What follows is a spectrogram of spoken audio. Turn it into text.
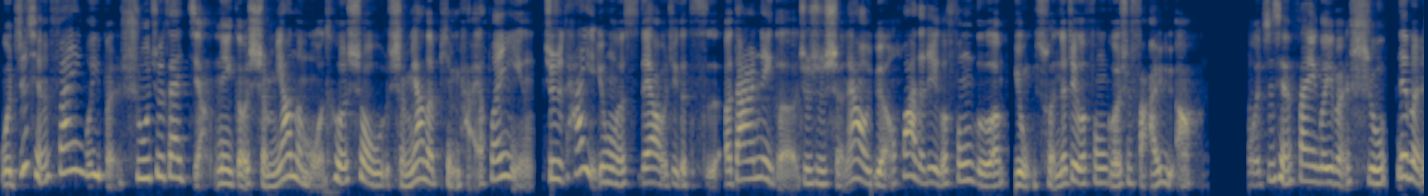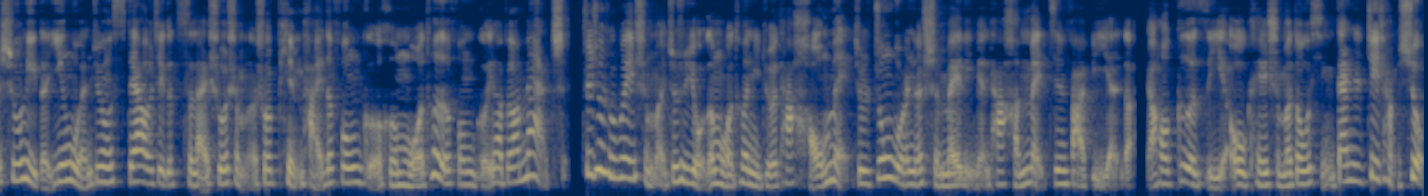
我之前翻译过一本书，就在讲那个什么样的模特受什么样的品牌欢迎，就是他也用了 style 这个词。呃，当然那个就是 Chanel 原画的这个风格永存的这个风格是法语啊。我之前翻译过一本书，那本书里的英文就用 style 这个词来说什么呢？说品牌的风格和模特的风格要不要 match？这就是为什么，就是有的模特你觉得她好美，就是中国人的审美里面她很美，金发碧眼的，然后个子也 OK，什么都行。但是这场秀，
